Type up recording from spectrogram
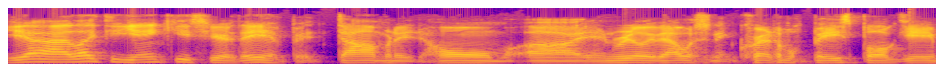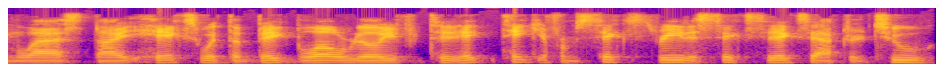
Yeah, I like the Yankees here. They have been dominant home, uh, and really that was an incredible baseball game last night. Hicks with the big blow, really to take it from six three to six six after two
